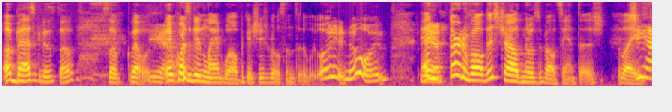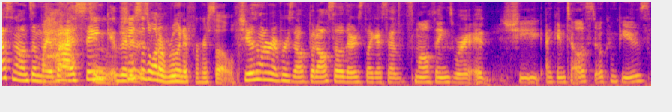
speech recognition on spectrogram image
a basket of stuff. So that was, Yeah. of course, it didn't land well because she's real sensitive. Like, oh, I didn't know it. And Yeah. third of all, this child knows about Santa. Like She has to know in some way, but I think to. that she it- just doesn't want to ruin it for herself. she doesn't want to rip herself, but also there's like I said, small things where it she I can tell is still confused.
